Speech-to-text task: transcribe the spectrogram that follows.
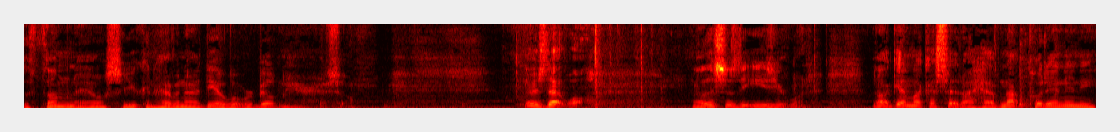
the thumbnail so you can have an idea what we're building here. So there's that wall. Now this is the easier one. Now again, like I said, I have not put in any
